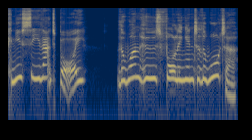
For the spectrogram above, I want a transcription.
Can you see that boy? The one who's falling into the water?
